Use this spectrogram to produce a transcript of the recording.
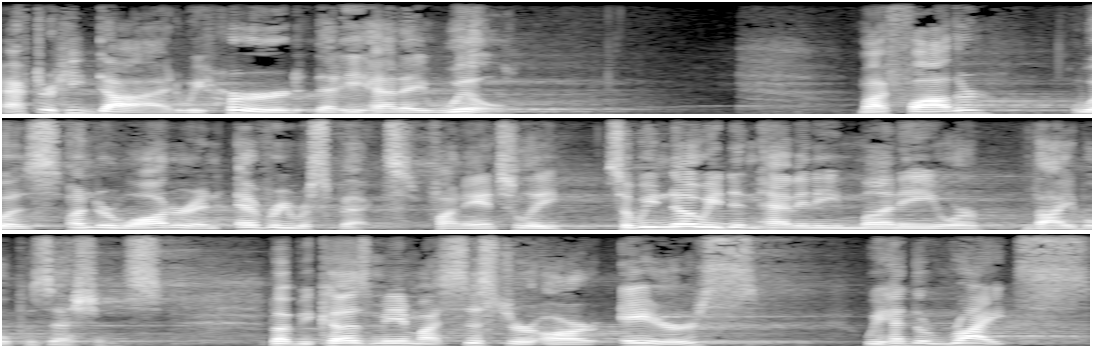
After he died, we heard that he had a will. My father was underwater in every respect, financially, so we know he didn't have any money or valuable possessions. But because me and my sister are heirs, we had the rights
